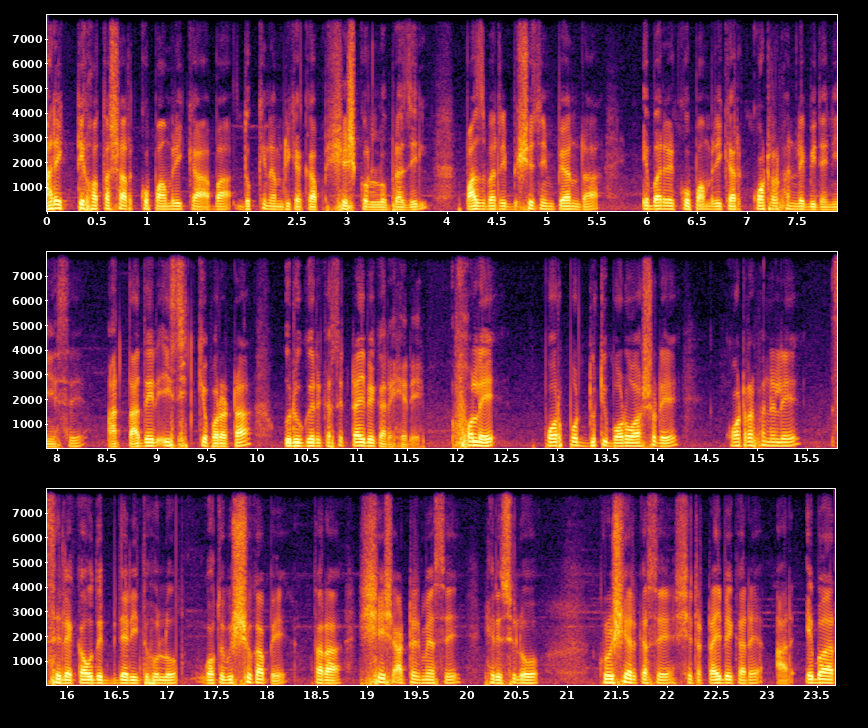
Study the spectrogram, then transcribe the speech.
আরেকটি হতাশার কোপা আমেরিকা বা দক্ষিণ আমেরিকা কাপ শেষ করল ব্রাজিল। পাঁচবারের বিশ্ব চ্যাম্পিয়নরা এবারের কোপা আমেরিকার কোয়ার্টার ফাইনালে বিদায় নিয়েছে আর তাদের এই সিটকে পড়াটা উরুগুয়ের কাছে টাইবেকারে হেরে। ফলে পরপর দুটি বড় আসরে কোয়ার্টার ফাইনালে সেলেকাওদের বিদায় দিতে হলো। গত বিশ্বকাপে তারা শেষ আটের ম্যাচে হেরেছিল ক্রোয়েশিয়ার কাছে, সেটা টাইবেকারে আর এবার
